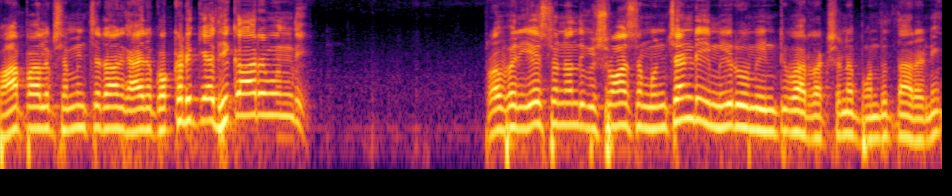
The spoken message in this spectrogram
పాపాలు క్షమించడానికి ఆయనకొక్కడికి అధికారం ఉంది. ప్రభుని చేస్తున్నందు విశ్వాసం ఉంచండి మీరు మీ ఇంటి వారు రక్షణ పొందుతారని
